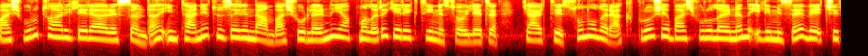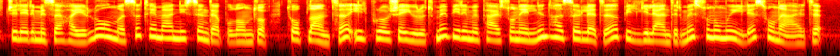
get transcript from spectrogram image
başvuru tarihleri arasında internet üzerinden başvurularını yapmaları gerektiğini söyledi. Kerti son olarak proje başvurularının ilimize ve çiftçilerimize hayırlı olması temennisinde bulundu. Toplantı İl Proje Yürütme Birimi personelinin hazırladığı bilgilendirme sunumu ile sona erdi.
